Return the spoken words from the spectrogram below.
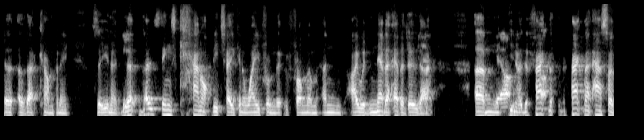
uh, of that company. So you know th- those things cannot be taken away from the, from them, and I would never ever do that. Um, yeah. You know the fact that the fact that Hasso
